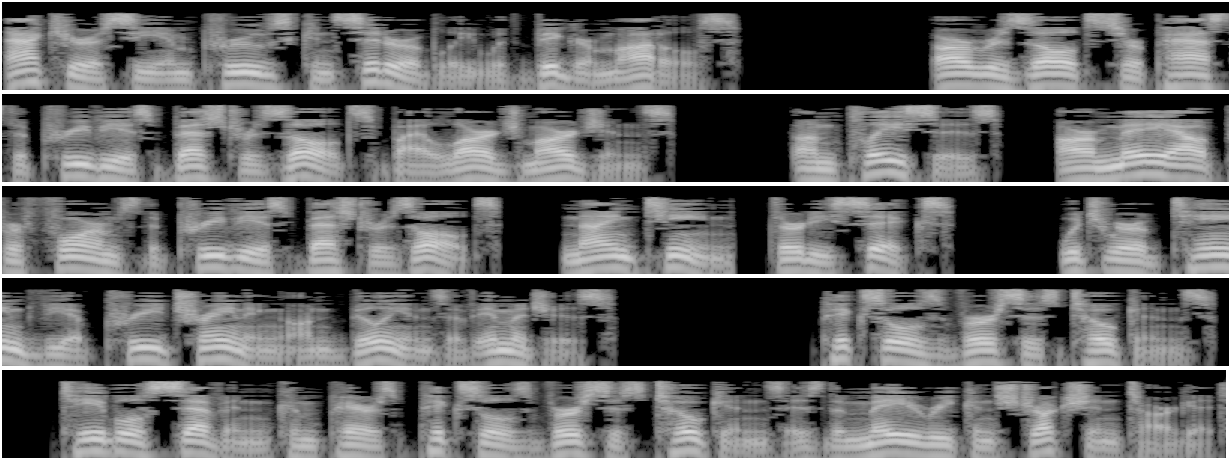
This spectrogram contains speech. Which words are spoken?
Accuracy improves considerably with bigger models. Our results surpass the previous best results by large margins. On places, our MAE outperforms the previous best results, 19, 36, which were obtained via pre training on billions of images. Pixels versus tokens. Table 7 compares pixels versus tokens as the MAE reconstruction target.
